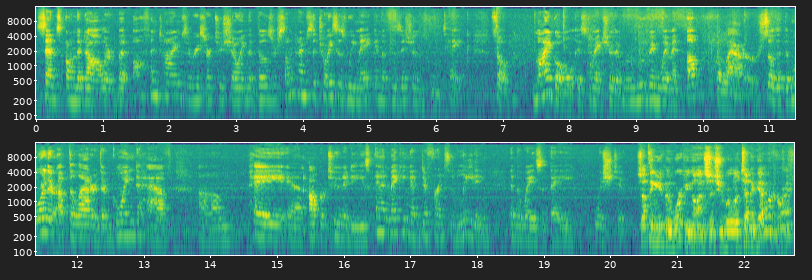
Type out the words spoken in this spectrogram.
cents on the dollar, but oftentimes the research is showing that those are sometimes the choices we make and the positions we take. So my goal is to make sure that we're moving women up the ladder so that the more they're up the ladder, they're going to have um, pay and opportunities and making a difference and leading in the ways that they wish to. Something you've been working on since you were lieutenant governor, right?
